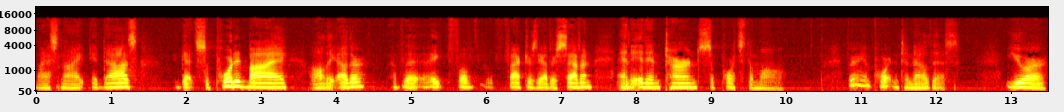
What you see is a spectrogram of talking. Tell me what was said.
last night, it does get supported by all the other of the eightfold factors, the other seven, and it in turn supports them all. Very important to know this. You are,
